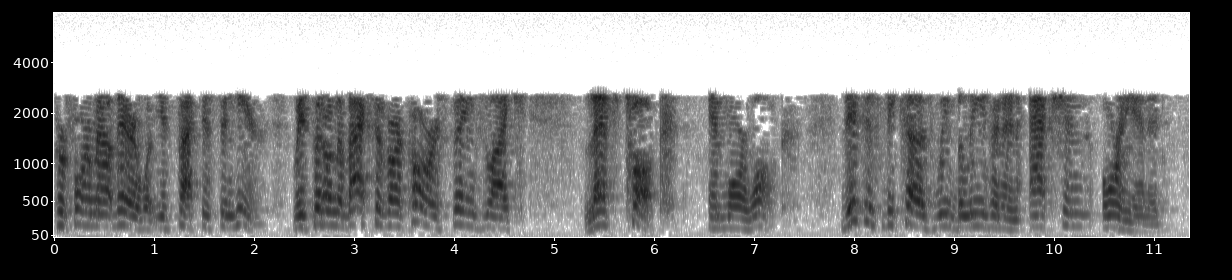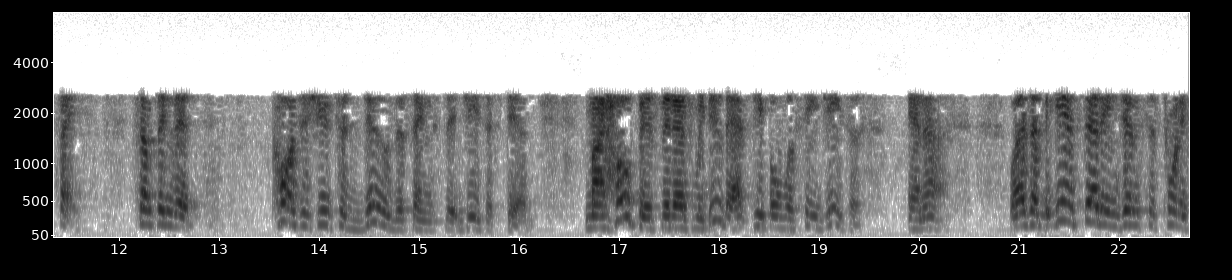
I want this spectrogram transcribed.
perform out there what you've practiced in here. We put on the backs of our cars things like, less talk and more walk. This is because we believe in an action-oriented faith. Something that causes you to do the things that Jesus did. My hope is that as we do that, people will see Jesus in us. Well, as I began studying Genesis 24,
